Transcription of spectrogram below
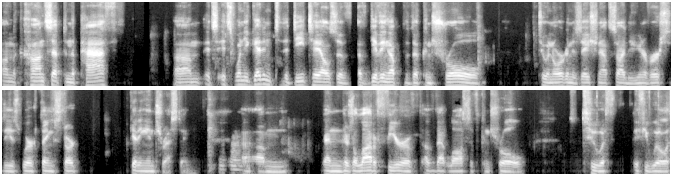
on the concept and the path. Um, it's it's when you get into the details of of giving up the control to an organization outside the university is where things start getting interesting. Mhm. Um, and there's a lot of fear of of that loss of control to a, if you will, a,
